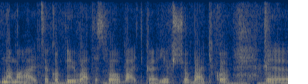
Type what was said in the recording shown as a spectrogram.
намагаються копіювати свого батька. Якщо батько е,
